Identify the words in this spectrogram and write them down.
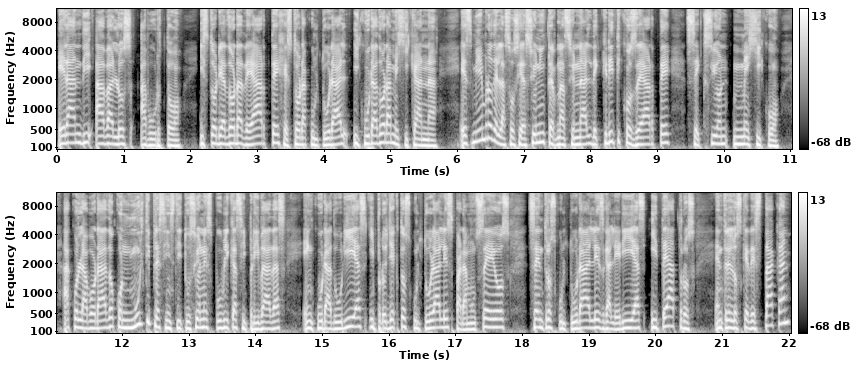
Erandi Ábalos Aburto, historiadora de arte, gestora cultural y curadora mexicana. Es miembro de la Asociación Internacional de Críticos de Arte, Sección México. Ha colaborado con múltiples instituciones públicas y privadas en curadurías y proyectos culturales para museos, centros culturales, galerías y teatros, entre los que destacan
